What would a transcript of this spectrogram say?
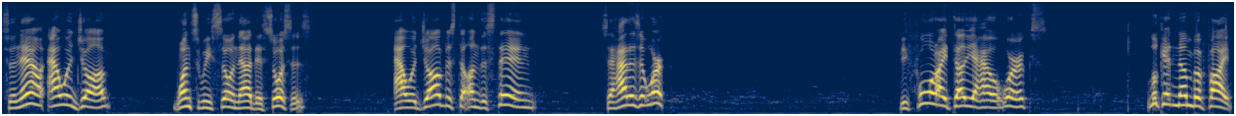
So now our job, once we saw now their sources, our job is to understand so how does it work? Before I tell you how it works, look at number five.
